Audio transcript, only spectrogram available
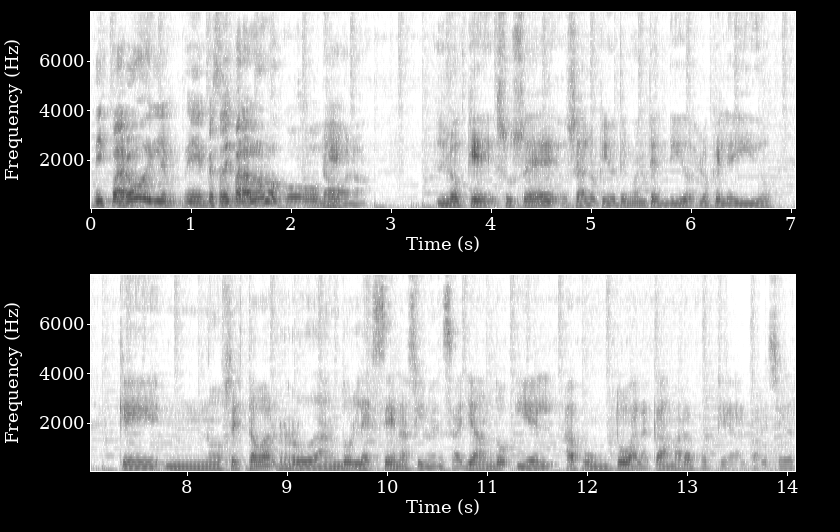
disparó y le empezó a disparar lo loco. ¿o no, no. Lo que sucede, o sea, lo que yo tengo entendido es lo que he leído que no se estaba rodando la escena sino ensayando y él apuntó a la cámara porque al parecer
